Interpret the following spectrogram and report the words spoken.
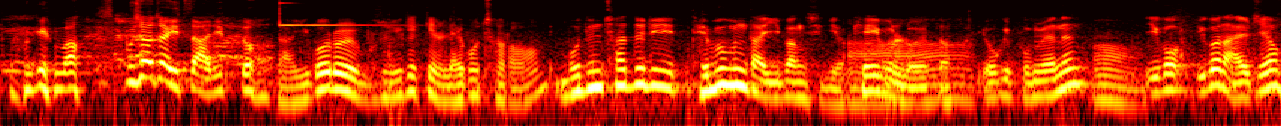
여기 막 부셔져 있어, 아직도. 야, 이거를 무슨 이렇게 끼는 레고처럼. 모든 차들이 대부분 다 이 방식이에요. 아. 케이블로 해서 여기 보면은 어. 이거 이건 알지요?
